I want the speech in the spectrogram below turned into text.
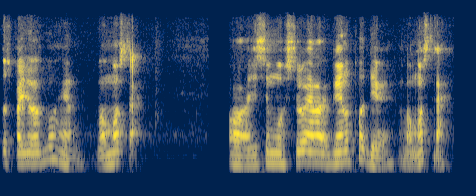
os pais dela morrendo. Vamos mostrar. Ó, a gente mostrou ela ganhando poder. Vamos mostrar.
